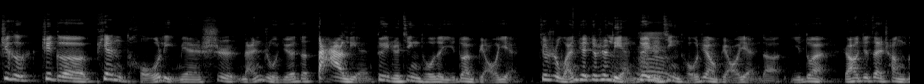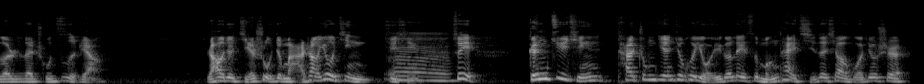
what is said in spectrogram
这个这个片头里面是男主角的大脸对着镜头的一段表演，就是完全就是脸对着镜头这样表演的一段，然后就在唱歌，就在出字这样，然后就结束，就马上又进剧情，嗯。所以跟剧情它中间就会有一个类似蒙太奇的效果，就是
